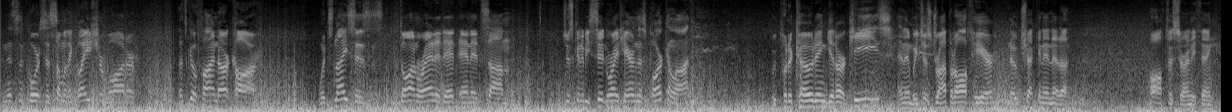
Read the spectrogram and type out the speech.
And this, of course, is some of the glacier water. Let's go find our car. What's nice is, Dawn rented it and it's um, just gonna be sitting right here in this parking lot. We put a code in, get our keys, and then we just drop it off here. No checking in at a office or anything.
